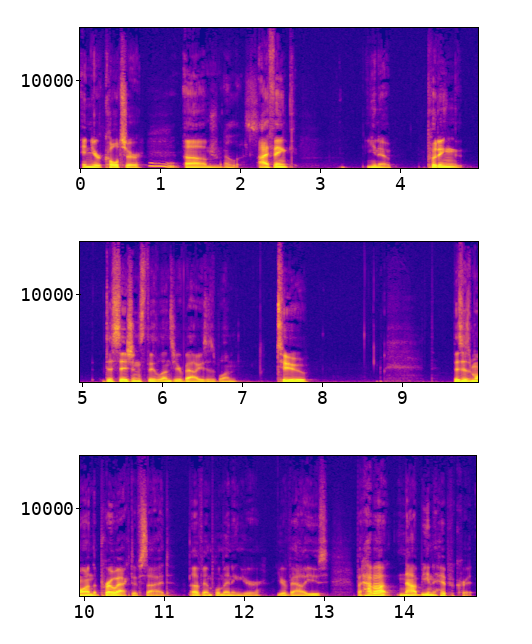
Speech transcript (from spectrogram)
in your culture? Um, trellis. I think, you know, putting decisions through the lens of your values is one. Two, this is more on the proactive side of implementing your your values. But how about not being a hypocrite?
